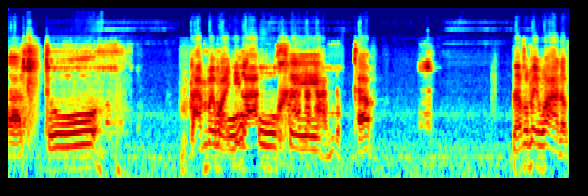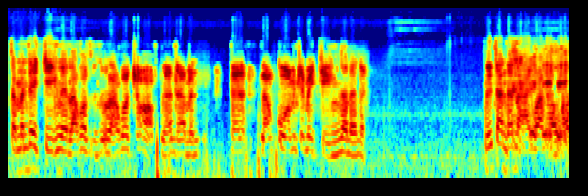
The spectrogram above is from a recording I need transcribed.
สาธุทำไปไว้ที่ร้านโอเคร้านอาหารครับเราก็ไม่ว่าหรอกแต่มันได้จริงเนี่ยเราก็เราก็ชอบนะถ้ามัน แต่เรากลัวมันจะไม่จริงเท่านั้นนะหรือท่านทนายว่าเราครับ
